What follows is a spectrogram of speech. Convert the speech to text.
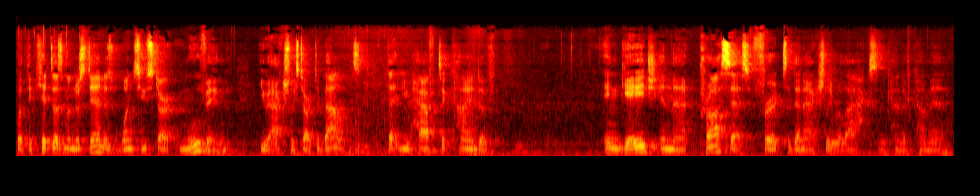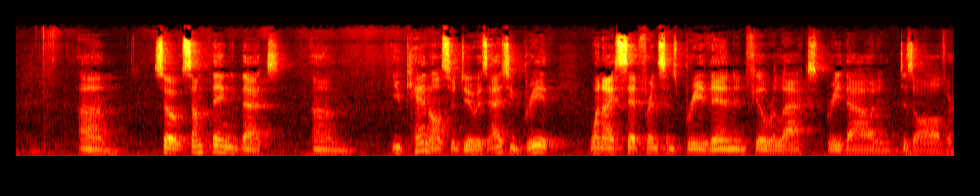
What the kid doesn't understand is once you start moving, you actually start to balance. That you have to kind of engage in that process for it to then actually relax and kind of come in. Um, so, something that um, you can also do is as you breathe, when I said, for instance, breathe in and feel relaxed, breathe out and dissolve, or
